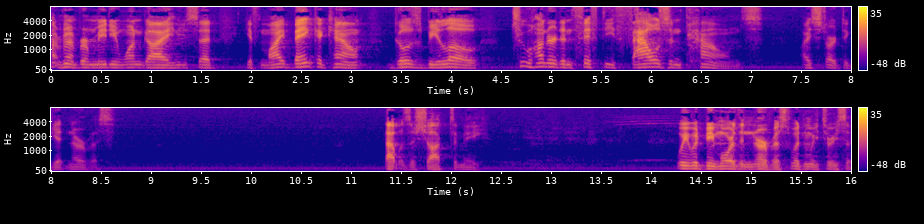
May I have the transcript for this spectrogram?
I remember meeting one guy, and he said, if my bank account goes below 250,000 pounds, I start to get nervous. That was a shock to me. We would be more than nervous, wouldn't we, Teresa?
